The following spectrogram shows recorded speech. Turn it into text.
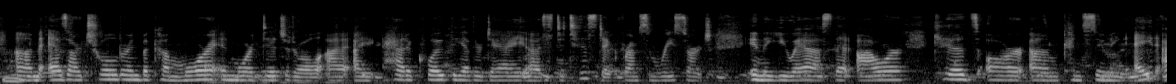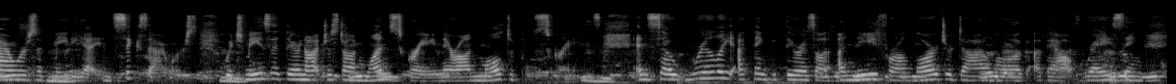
Mm. Um, as our children become more and more digital, I, I had a quote the other day, a statistic from some research in the U.S. that our kids are um, consuming eight hours of mm. media in six hours, which means that they're not just on one screen, they're on multiple screens. Mm-hmm. And so, really, I think that there is a, a need for a larger dialogue about raising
